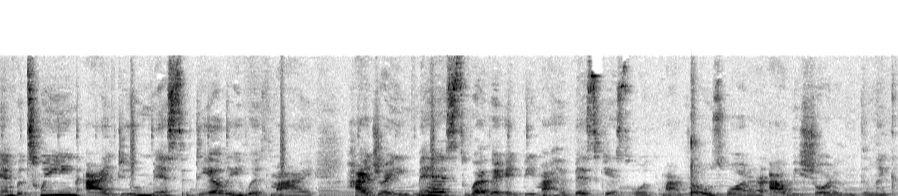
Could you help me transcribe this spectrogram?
in between, I do mist daily with my hydrating mist, whether it be my hibiscus or my rose water. I'll be sure to leave the link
